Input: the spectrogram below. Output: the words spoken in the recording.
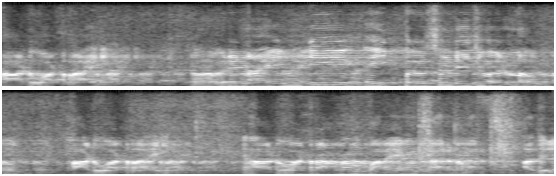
ഹാർഡ് വാട്ടർ ആയിരിക്കും. ഒരു നയന്റി എയ്റ്റ് പെർസെന്റേജ് വെള്ളം ഹാർഡ് വാട്ടർ ആയിരിക്കും. ഹാർഡ് വാട്ടർ ആണെന്ന് പറയാൻ കാരണം അതിൽ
